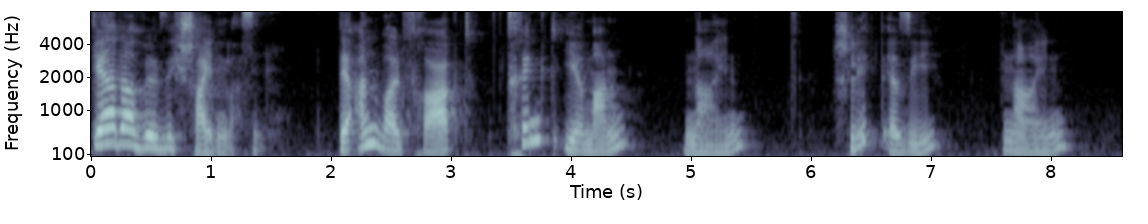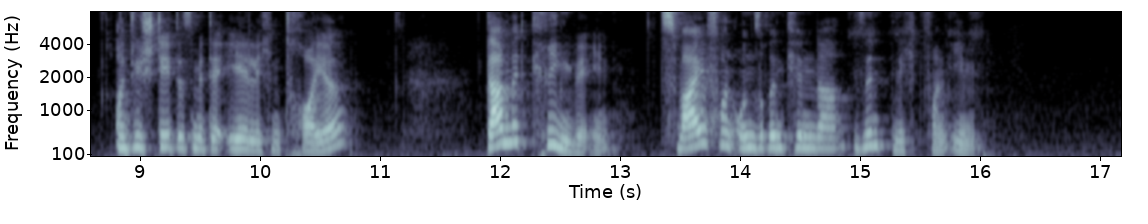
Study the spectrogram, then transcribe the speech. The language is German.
Gerda will sich scheiden lassen. Der Anwalt fragt, trinkt ihr Mann? Nein. Schlägt er sie? Nein. Und wie steht es mit der ehelichen Treue? Damit kriegen wir ihn. Zwei von unseren Kindern sind nicht von ihm.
